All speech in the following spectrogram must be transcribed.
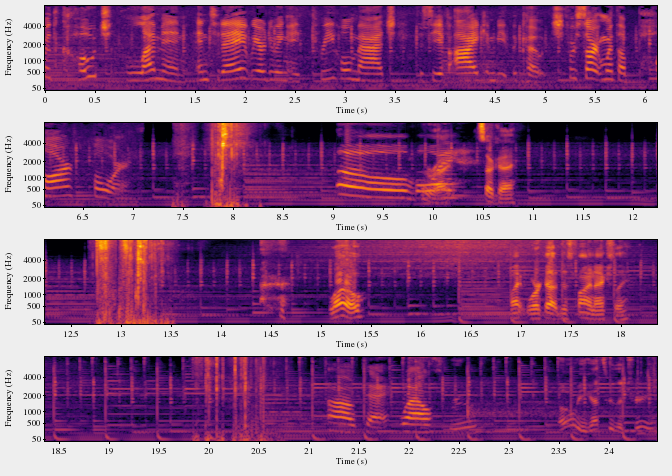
with Coach Lemmon, and today we are doing a three-hole match to see if I can beat the coach. We're starting with a par four. Oh boy. All right, it's okay. Low. Might work out just fine, actually. Okay, well, Through. Oh, you got through the tree.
